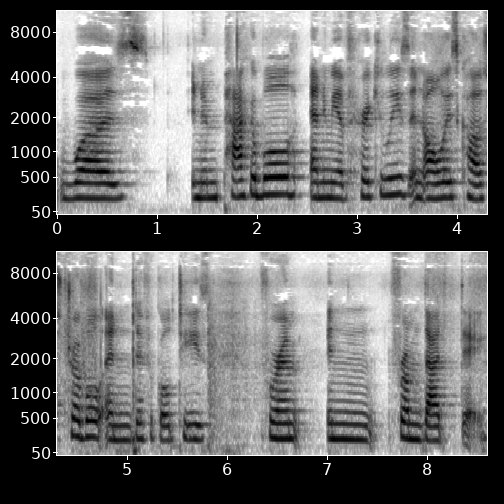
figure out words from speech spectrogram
was an implacable enemy of Hercules and always caused trouble and difficulties for him in from that day.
